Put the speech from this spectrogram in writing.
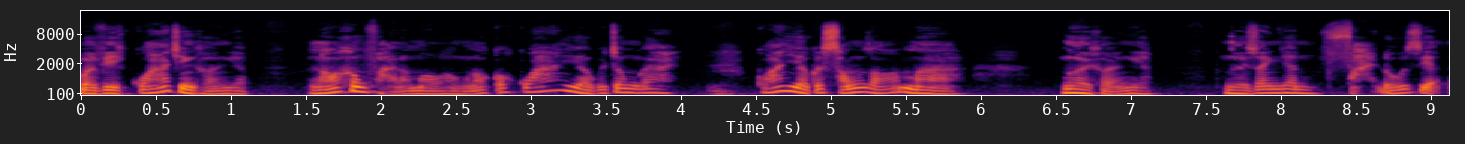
bởi vì quá trình khởi nghiệp nó không phải là màu hồng nó có quá nhiều cái trông gai Ừ. quá nhiều cái sóng gió mà người khởi nghiệp người doanh nhân phải đối diện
